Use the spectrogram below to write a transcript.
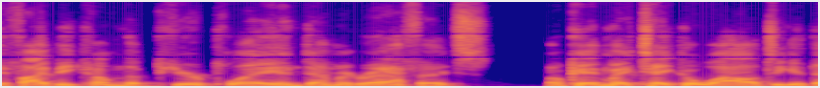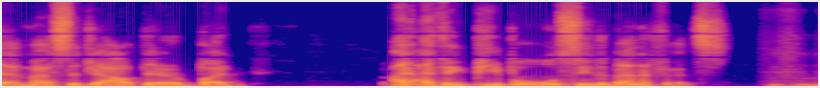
if I become the pure play in demographics, okay, it might take a while to get that message out there, but I, I think people will see the benefits. Mm-hmm.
